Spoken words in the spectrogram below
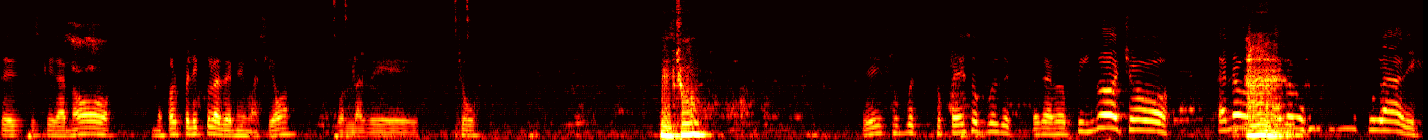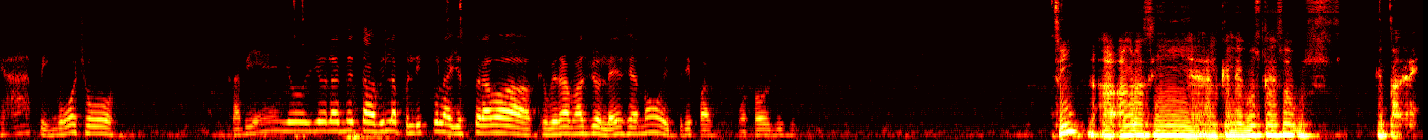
es que ganó mejor película de animación por la de Cho. El show. Sí, supe, supe eso pues de ganó Pingocho. Ganó, Ah. ganó película. Dije, ah, Pingocho. Está bien, yo, yo la neta vi la película y yo esperaba que hubiera más violencia, ¿no? Y tripas, como todos dicen. Sí, ahora sí, al que le gusta eso, pues qué padre.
